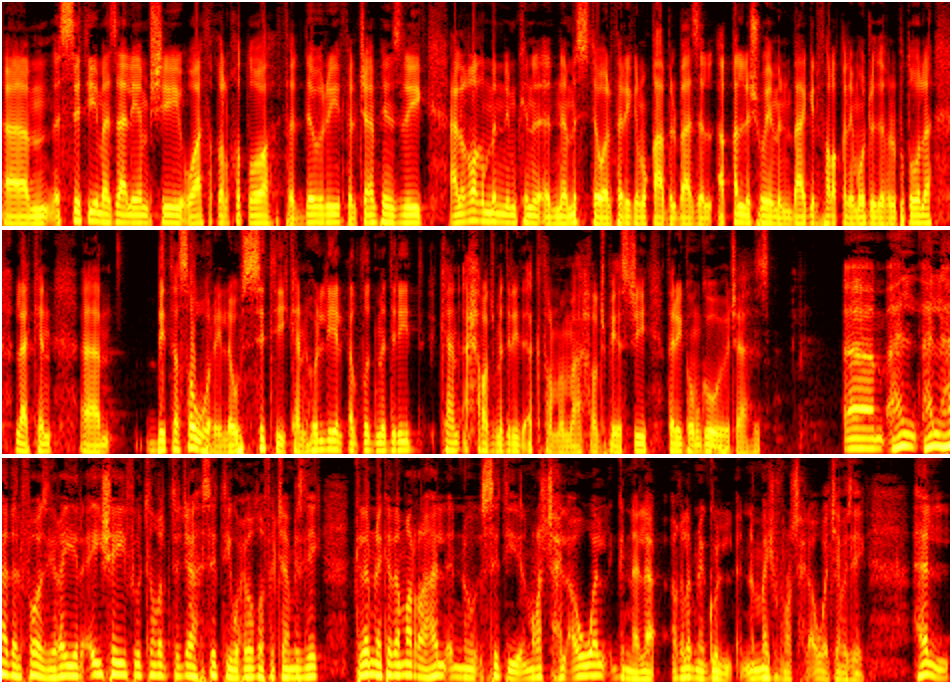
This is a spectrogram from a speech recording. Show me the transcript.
السيتي ما زال يمشي واثق الخطوة في الدوري في ال Champions League على الرغم من يمكن إن مستوى الفريق المقابل بازل أقل شوي من باقي الفرق اللي موجودة في البطولة لكن بتصوري لو السيتي كان هو اللي يلعب ضد مدريد كان أحرج مدريد أكثر مما أحرج PSG فريقهم قوي وجاهز هل هل هذا الفوز يغير أي شيء في وجهة نظرك تجاه سيتي وحظوظه في ال Champions League؟ تكلمنا كذا مرة هل إنه سيتي المرشح الأول؟ قلنا لا أغلبنا يقول إنه ما يشوف المرشح الأول ال Champions League. هل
